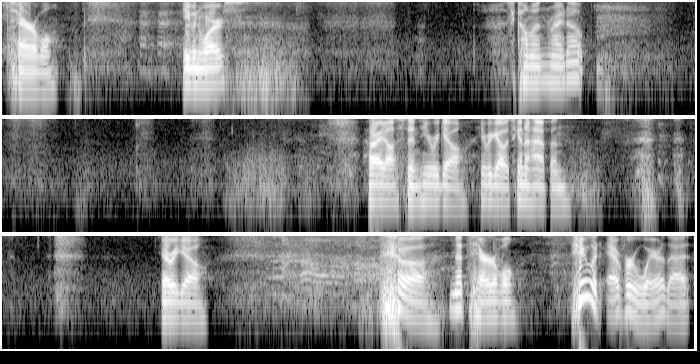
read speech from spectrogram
Terrible. Even worse. It's coming right up. All right, Austin, here we go. Here we go. It's going to happen. Here we go. Isn't that terrible? Who would ever wear that?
